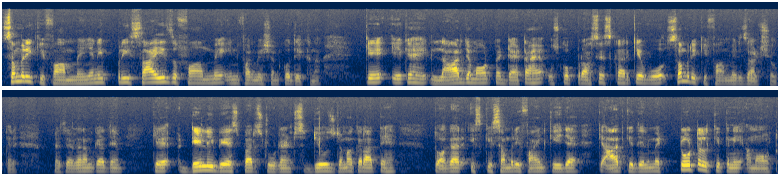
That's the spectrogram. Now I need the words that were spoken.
समरी की फॉर्म में, यानी प्रिसाइज फॉर्म में इंफॉर्मेशन को देखना। कि एक है लार्ज अमाउंट में डाटा है, उसको प्रोसेस करके वो समरी की फॉर्म में रिज़ल्ट शो करे। जैसे अगर हम कहते हैं कि डेली बेस पर स्टूडेंट्स ड्यूज़ जमा कराते हैं तो अगर इसकी समरी फाइंड की जाए कि आज के दिन में टोटल कितनी अमाउंट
